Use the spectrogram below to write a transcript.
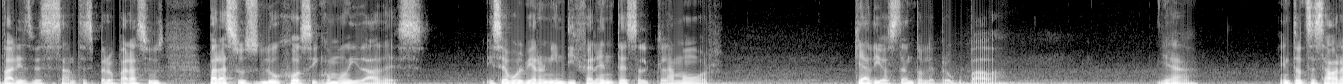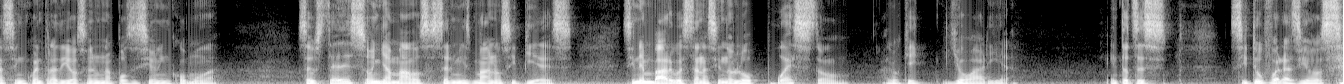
varias veces antes, pero para sus, para sus lujos y comodidades. Y se volvieron indiferentes al clamor que a Dios tanto le preocupaba. Ya. Entonces ahora se encuentra Dios en una posición incómoda. O sea, ustedes son llamados a ser mis manos y pies. Sin embargo, están haciendo lo opuesto a lo que yo haría. Entonces, si tú fueras Dios,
